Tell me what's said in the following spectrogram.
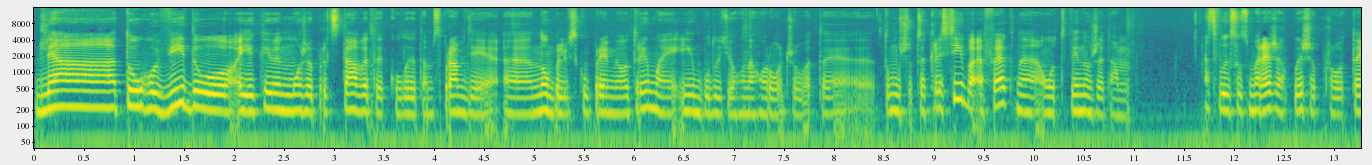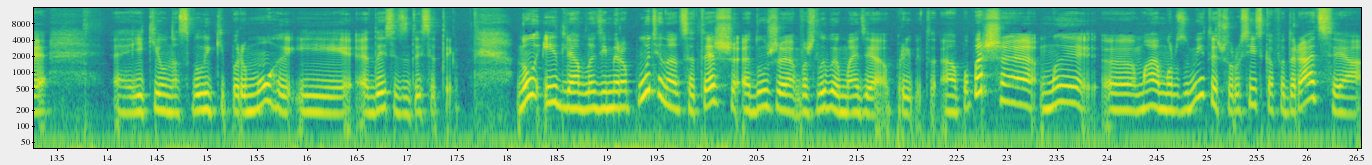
для того відео, яке він може представити, коли там справді е, Нобелівську премію отримає і будуть його нагороджувати. Тому що це красиво, ефектне. От він уже там в своїх соцмережах пише про те, які у нас великі перемоги, і 10 з 10. Ну і для Владимира Путіна це теж дуже важливий медіапривід. Е, по-перше, ми е, маємо розуміти, що Російська Федерація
